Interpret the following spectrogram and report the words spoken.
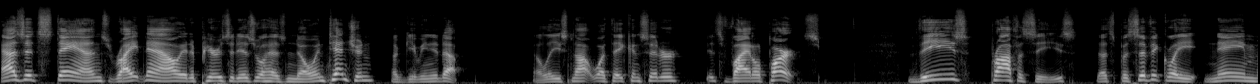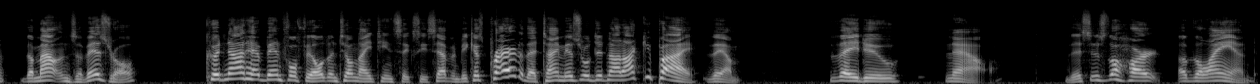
As it stands right now, it appears that Israel has no intention of giving it up, at least not what they consider its vital parts. These prophecies that specifically name the mountains of Israel could not have been fulfilled until 1967 because prior to that time, Israel did not occupy them. They do now. This is the heart of the land.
